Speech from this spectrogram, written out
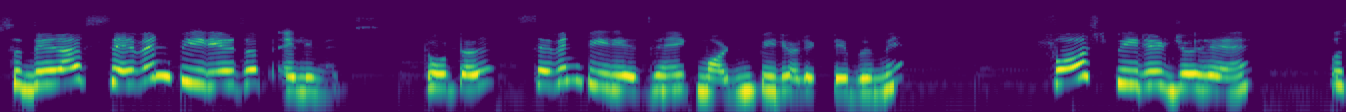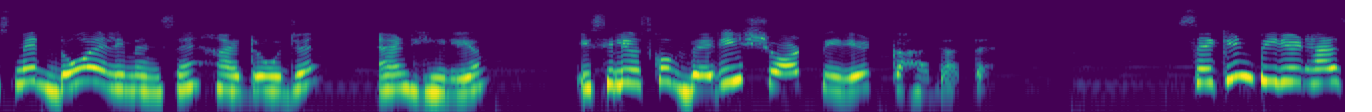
So there are seven periods of elements total seven periods हैं एक मॉडर्न पीरियोडिक टेबल में. फ़र्स्ट पीरियड जो है, उसमें दो एलिमेंट्स हैं हाइड्रोजन एंड हीलियम इसीलिए उसको वेरी शॉर्ट पीरियड कहा जाता है. Second period has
